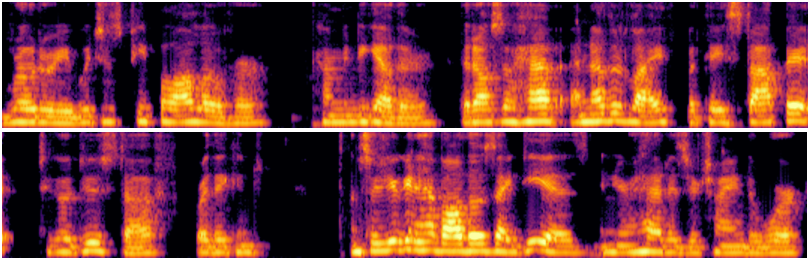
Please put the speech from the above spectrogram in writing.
Rotary, which is people all over coming together that also have another life, but they stop it to go do stuff, or they can. And so you're going to have all those ideas in your head as you're trying to work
